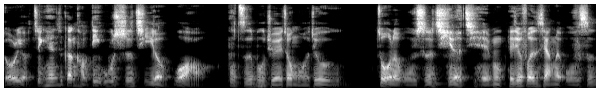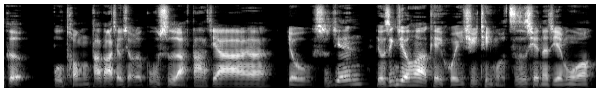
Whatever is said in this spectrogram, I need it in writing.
，sorry 哦，今天是刚好第五十集了，哇，不知不觉中我就做了五十期的节目，也就分享了五十个不同大大小小的故事啊，大家。有时间有兴趣的话，可以回去听我之前的节目哦，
